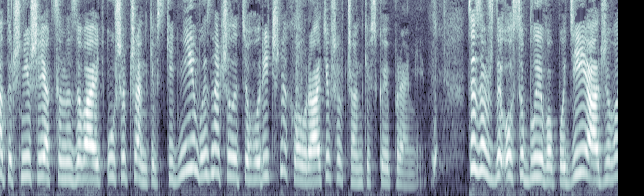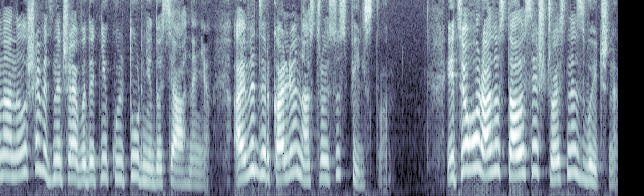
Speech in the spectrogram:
а точніше, як це називають у Шевченківські дні, визначили цьогорічних лауреатів Шевченківської премії. Це завжди особлива подія, адже вона не лише відзначає видатні культурні досягнення, а й відзеркалює настрої суспільства. І цього разу сталося щось незвичне.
